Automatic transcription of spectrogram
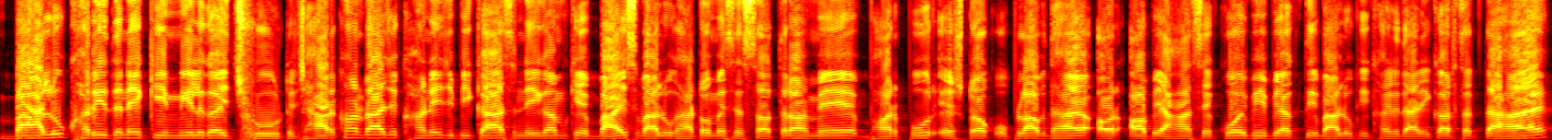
बालू खरीदने की मिल गई छूट। झारखंड राज्य खनिज विकास निगम के 22 बालू घाटों में से 17 में भरपूर स्टॉक उपलब्ध है और अब यहाँ से कोई भी व्यक्ति बालू की खरीदारी कर सकता है।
